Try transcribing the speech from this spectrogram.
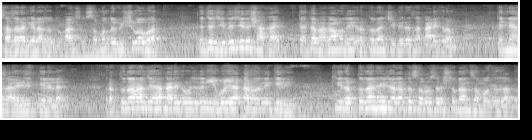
साजरा केला जातो. आज संबंध विश्वभर त्यांच्या जिथे जिथे शाखा आहेत त्या त्या भागामध्ये रक्तदान शिबिराचा कार्यक्रम त्यांनी आज आयोजित केलेला आहे. रक्तदानाच्या ह्या कार्यक्रमाची त्यांनी निवड ह्या कारणाने केली की रक्तदान हे जगातलं सर्वश्रेष्ठ दान समजलं जातं.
